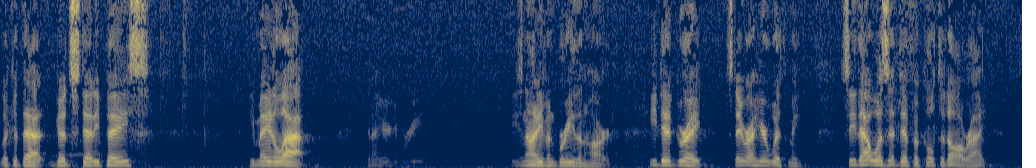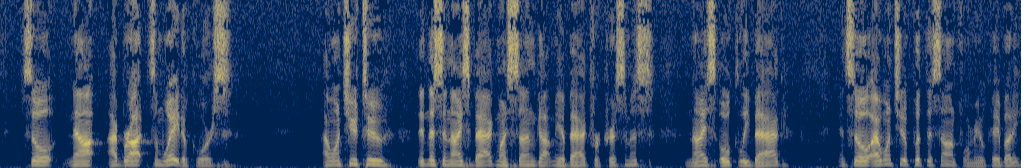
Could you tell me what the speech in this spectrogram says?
Look at that good steady pace. He made a lap. Can I hear you breathe? He's not even breathing hard. He did great. Stay right here with me. See, that wasn't difficult at all, right? So now I brought some weight, of course. I want you to, isn't this a nice bag? My son got me a bag for Christmas. Nice Oakley bag. And so I want you to put this on for me, okay, buddy?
